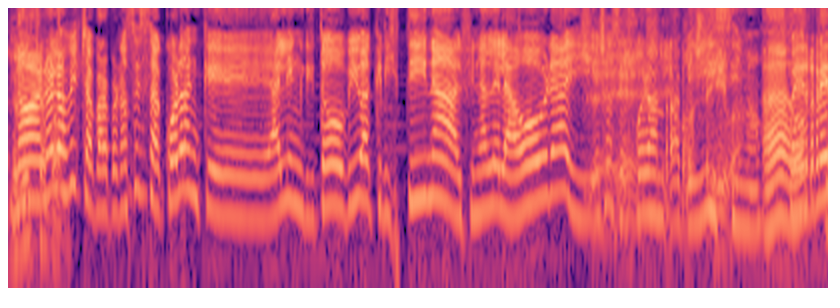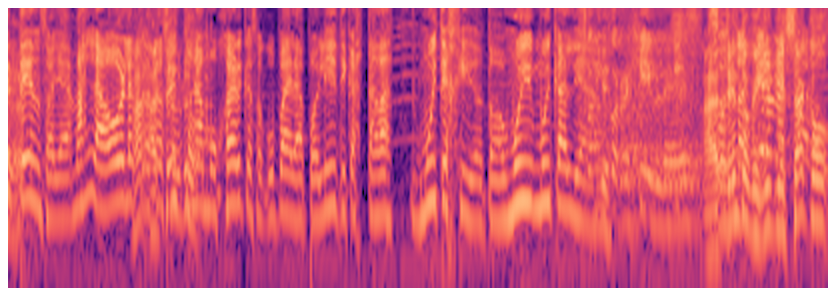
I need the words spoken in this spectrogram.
los No, vio no los vi chapar, pero no sé si se acuerdan que alguien gritó Viva Cristina al final de la obra y Sí, ellos se fueron sí, cuando se rapidísimo. Ah, Fue re tenso y además la obra Ah, trata atento. sobre una mujer que se ocupa de la política, estaba muy tejido todo, muy, muy caldeado. Atento que Quique Saco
